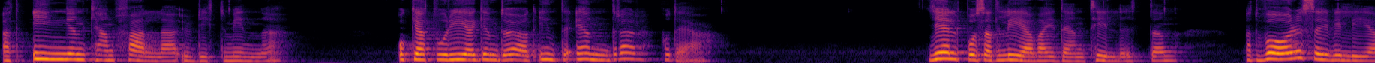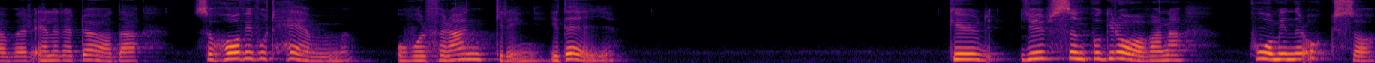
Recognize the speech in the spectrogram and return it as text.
att ingen kan falla ur ditt minne och att vår egen död inte ändrar på det. Hjälp oss att leva i den tilliten att vare sig vi lever eller är döda så har vi vårt hem och vår förankring i dig. Gud, ljusen på gravarna påminner också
